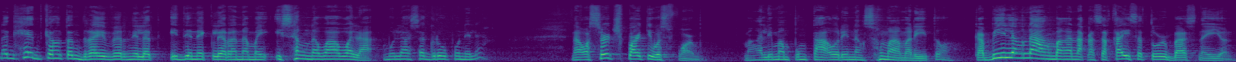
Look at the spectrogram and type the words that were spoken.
nag-headcount ang driver nila at idineklara na may isang nawawala mula sa grupo nila. Now, a search party was formed. Mga limampung tao rin ang sumama rito. Kabilang na ang mga nakasakay sa tour bus na iyon.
